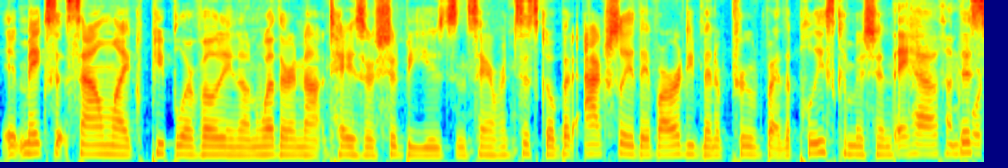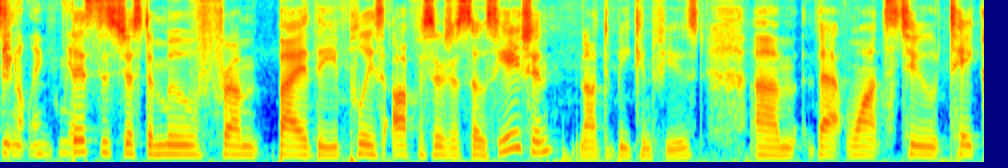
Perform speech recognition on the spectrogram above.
It makes it sound like people are voting on whether or not tasers should be used in San Francisco, but actually they've already been approved by the Police Commission. They have, This- unfortunately. Yes. This is just a move from by the Police Officers Association, not to be confused, um, that wants to take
